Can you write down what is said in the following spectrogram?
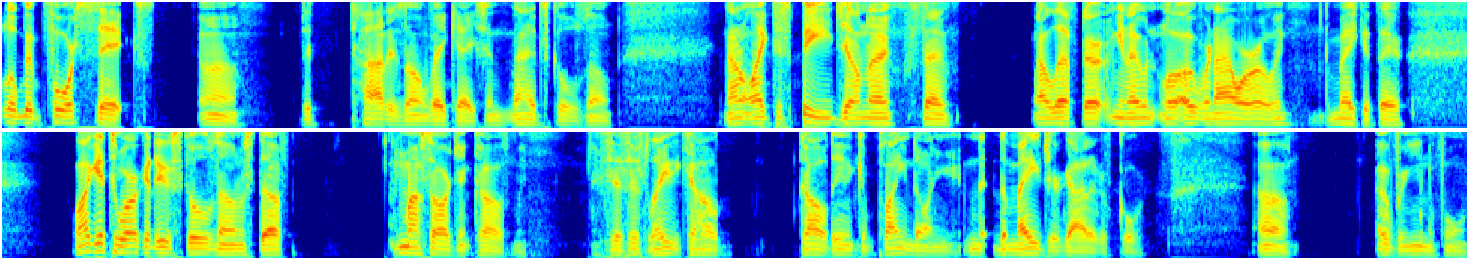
little bit before six. Uh, the Todd is on vacation. I had school zone, And I don't like to speed, y'all know. So I left you know, a little over an hour early to make it there. Well, I get to work, I do the school zone and stuff. My sergeant calls me. He says, This lady called called in and complained on you. The major got it, of course, uh, over uniform.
